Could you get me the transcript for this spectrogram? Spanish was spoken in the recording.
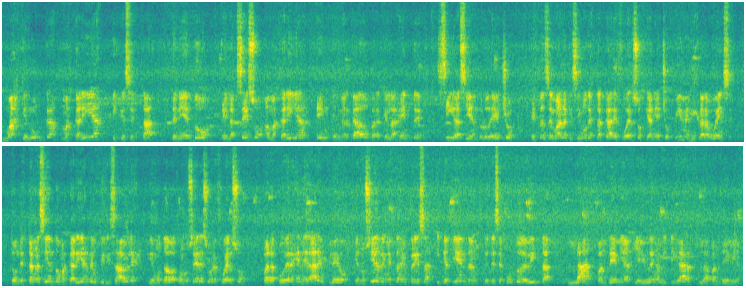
más que nunca mascarillas y que se está teniendo el acceso a mascarilla en el mercado para que la gente siga haciéndolo. De hecho, esta semana quisimos destacar esfuerzos que han hecho pymes nicaragüenses, donde están haciendo mascarillas reutilizables y hemos dado a conocer esos esfuerzos para poder generar empleo, que no cierren estas empresas y que atiendan desde ese punto de vista la pandemia y ayuden a mitigar la pandemia.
